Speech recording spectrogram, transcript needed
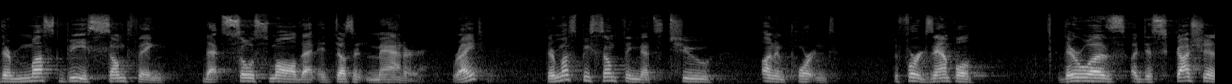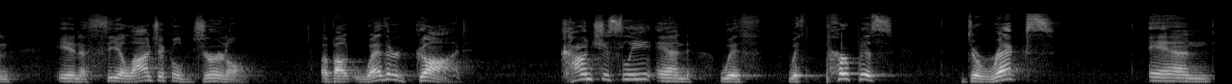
there must be something that's so small that it doesn't matter, right? There must be something that's too unimportant. For example, there was a discussion in a theological journal about whether God consciously and with, with purpose directs and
